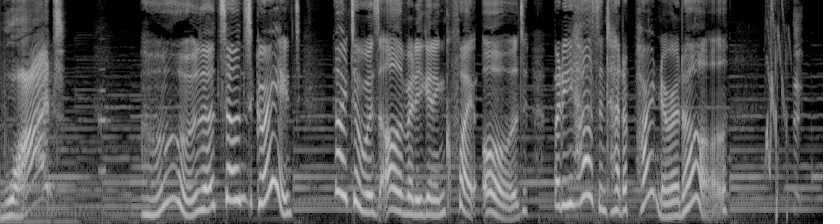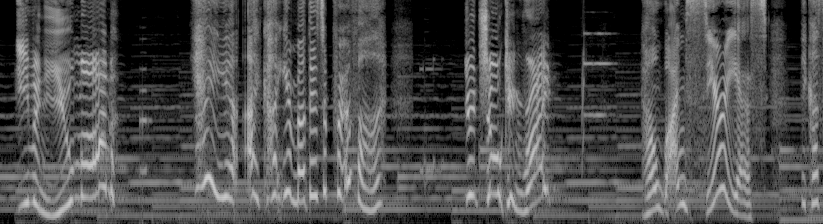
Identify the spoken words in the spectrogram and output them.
What? Oh, that sounds great. Kaito is already getting quite old, but he hasn't had a partner at all. Even you, Mom? Yay, I got your mother's approval. You're joking, right? No, I'm serious. Because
